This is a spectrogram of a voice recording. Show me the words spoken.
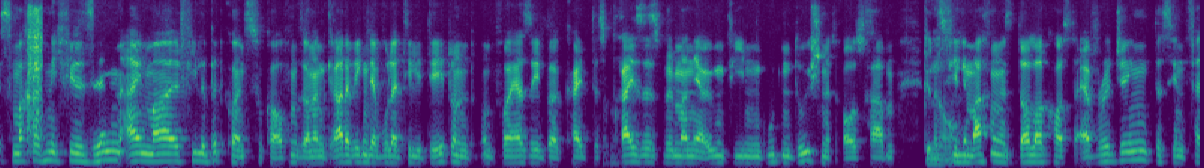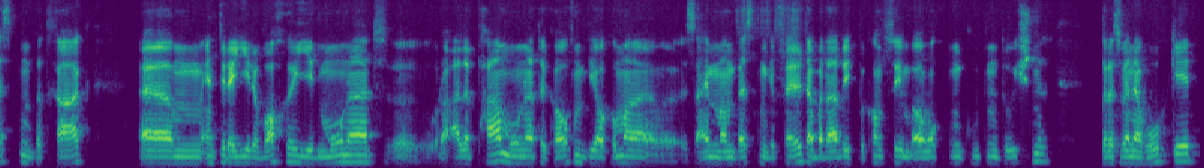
es macht auch nicht viel Sinn, einmal viele Bitcoins zu kaufen, sondern gerade wegen der Volatilität und, und Vorhersehbarkeit des Preises will man ja irgendwie einen guten Durchschnitt raushaben. Genau. Was viele machen, ist Dollar Cost Averaging, dass sie einen festen Betrag ähm, entweder jede Woche, jeden Monat äh, oder alle paar Monate kaufen, wie auch immer es einem am besten gefällt, aber dadurch bekommst du eben auch einen guten Durchschnitt, sodass wenn er hochgeht,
